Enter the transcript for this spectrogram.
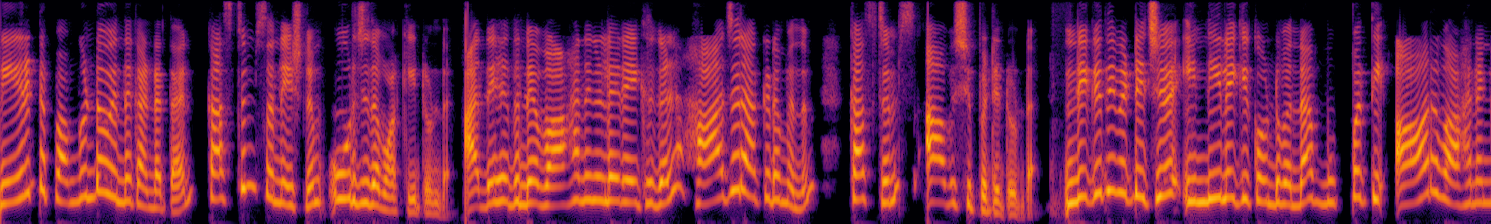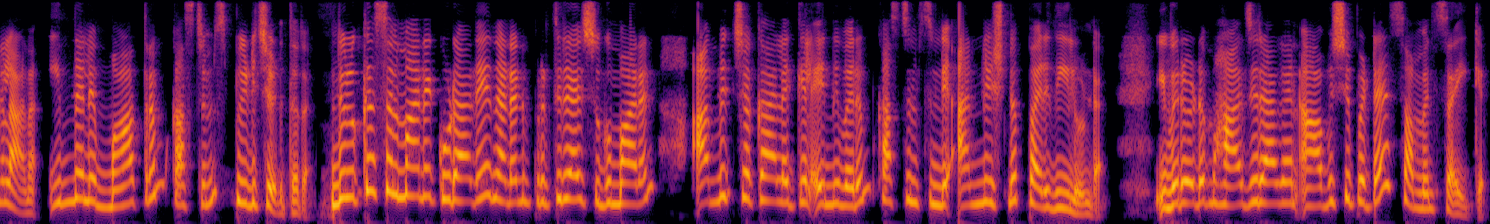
നേരിട്ട് പങ്കുണ്ടോ എന്ന് കണ്ടെത്താൻ കസ്റ്റംസ് അന്വേഷണം ഊർജിതമാക്കിയിട്ടുണ്ട്. അദ്ദേഹത്തിന്റെ വാഹനങ്ങളുടെ രേഖകൾ ഹാജരാക്കണമെന്നും കസ്റ്റംസ് ആവശ്യപ്പെട്ടിട്ടുണ്ട്. നികുതി വെട്ടിച്ച് ഇന്ത്യയിലേക്ക് കൊണ്ടുവന്ന മുപ്പത്തി ആറ് വാഹനങ്ങളാണ് ഇന്നലെ മാത്രം കസ്റ്റംസ് പിടിച്ചെടുത്തത്. ദുൽഖർ സൽമാനെ കൂടാതെ നടൻ പൃഥ്വിരാജ് സുകുമാരൻ അമിത് ചക്കാലക്കൽ എന്നിവരും കസ്റ്റംസിന്റെ അന്വേഷണ പരിധിയിലുണ്ട്. ഇവരോടും ഹാജരാകാൻ ആവശ്യപ്പെട്ട് സമൻസ് അയക്കും.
